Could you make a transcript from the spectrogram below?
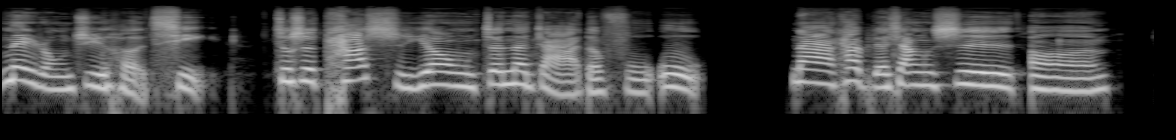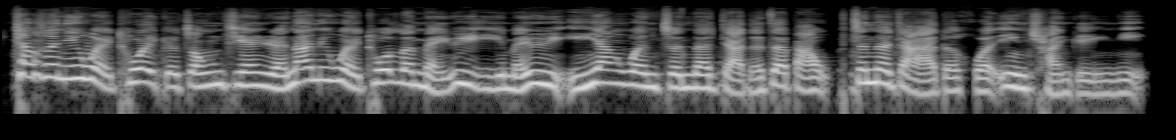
内容聚合器，就是它使用真的假的的服务。那它比较像是，嗯、呃，像是你委托一个中间人，那你委托了美玉仪，美玉乙一样问真的假的，再把真的假的的回应传给你。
